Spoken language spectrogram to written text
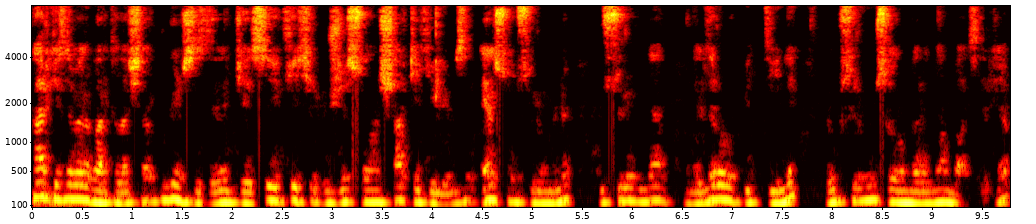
Herkese merhaba arkadaşlar. Bugün sizlere CS2 için ücretsiz olan Shark ekibimizin en son sürümünü, bu sürümden neler olup bittiğini ve bu sürümün sorunlarından bahsedeceğim.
